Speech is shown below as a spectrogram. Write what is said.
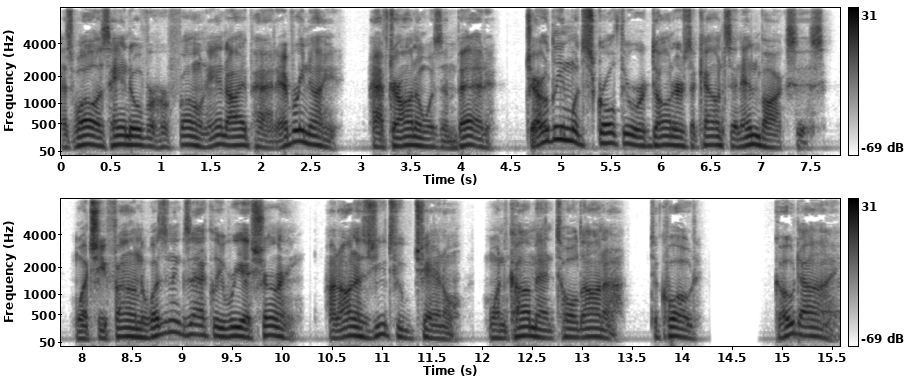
as well as hand over her phone and iPad every night. After Ana was in bed, Geraldine would scroll through her daughter's accounts and inboxes. What she found wasn't exactly reassuring. On Ana's YouTube channel, one comment told Ana to quote, Go die.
